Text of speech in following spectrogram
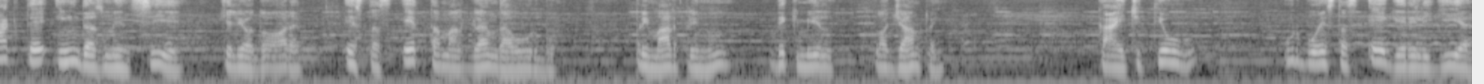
Fakte indas mencie que Leodora estas eta malgranda urbo, primar plenum dek mil loĝantojn. Kaj ĉi tiu urbo estas ege religia,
